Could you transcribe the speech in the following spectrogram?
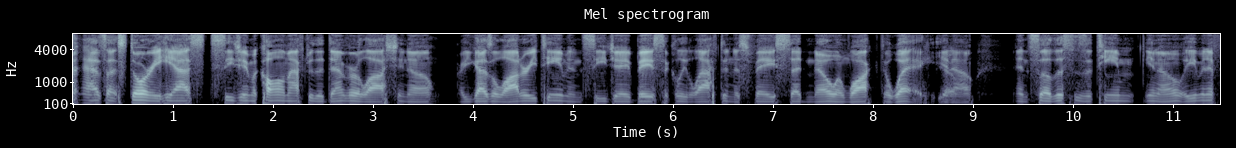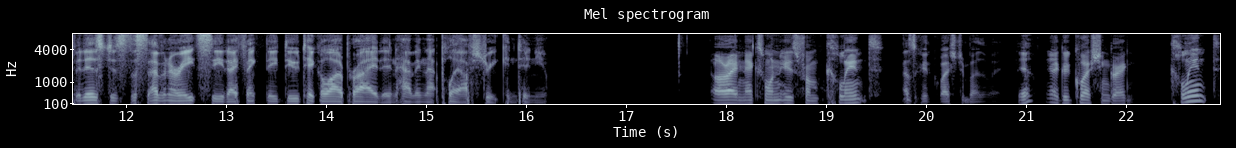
has that story. He asked CJ McCollum after the Denver loss, you know, are you guys a lottery team? And CJ basically laughed in his face, said no, and walked away, you Yeah. know. And so this is a team, you know, even if it is just the seven or eight seed, I think they do take a lot of pride in having that playoff streak continue. All right, next one is from Clint. That's a good question, by the way. Yeah, Yeah, good question, Greg. Clint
